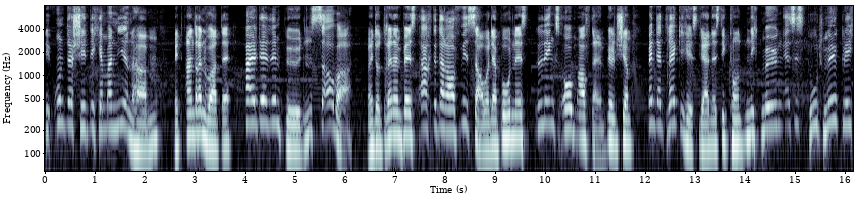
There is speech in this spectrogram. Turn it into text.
die unterschiedliche Manieren haben. Mit anderen Worten, halte den Böden sauber. Wenn du drinnen bist, achte darauf, wie sauber der Boden ist, links oben auf deinem Bildschirm. Wenn der dreckig ist, werden es die Kunden nicht mögen. Es ist gut möglich,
